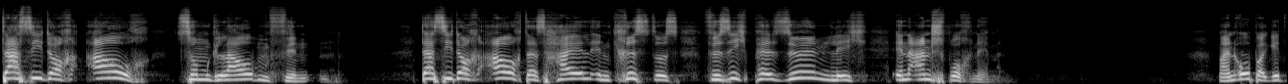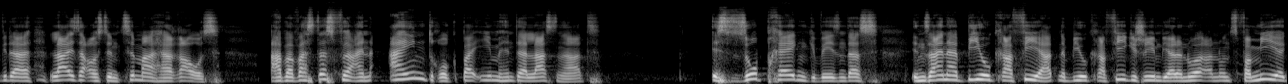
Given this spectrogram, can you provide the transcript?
Dass sie doch auch zum Glauben finden. Dass sie doch auch das Heil in Christus für sich persönlich in Anspruch nehmen. Mein Opa geht wieder leise aus dem Zimmer heraus. Aber was das für einen Eindruck bei ihm hinterlassen hat, ist so prägend gewesen, dass in seiner Biografie, er hat eine Biografie geschrieben, die hat er nur an uns Familie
